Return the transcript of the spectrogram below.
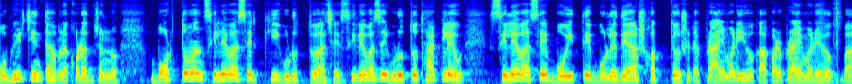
গভীর চিন্তাভাবনা করার জন্য বর্তমান সিলেবাসের কী গুরুত্ব আছে? সিলেবাসের গুরুত্ব থাকলেও সিলেবাসে বইতে বলে দেওয়া সত্ত্বেও, সেটা প্রাইমারি হোক আপার প্রাইমারি হোক বা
